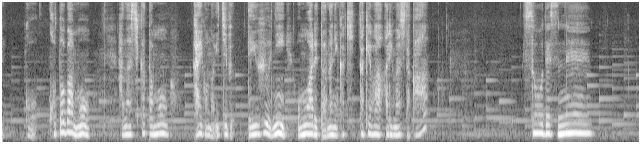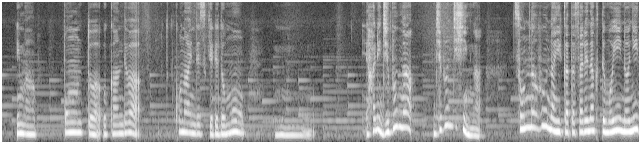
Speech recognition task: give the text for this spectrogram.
ー、こう言葉も話し方も介護の一部っていうふうに思われた何かきっかけはありましたか？そうですね今ポンとは浮かんでは来ないんですけれどもうんやはり自分が自分自身がそんな風な言い方されなくてもいいのにっ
